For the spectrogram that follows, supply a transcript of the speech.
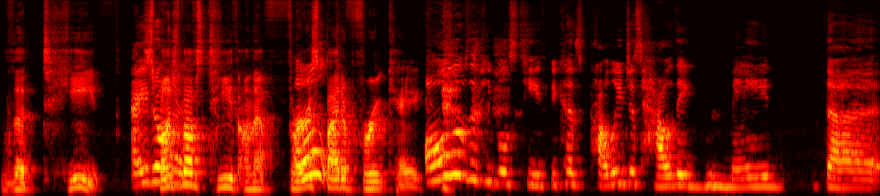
the teeth, I don't. SpongeBob's teeth on that first All- bite of fruitcake. all of the people's teeth because probably just how they made the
